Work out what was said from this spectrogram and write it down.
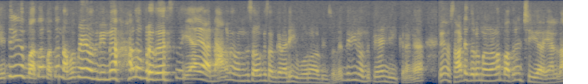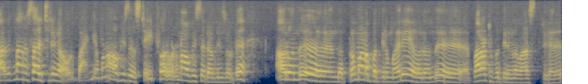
திடீர்னு பார்த்தா பார்த்தா நம்ம பேர் வந்து நின்று ஹலோ பிரதர்ஸ் ஏயா நாங்களும் வந்து சவுக்கு சங்கர் அடிக்க போகிறோம் அப்படின்னு சொல்லி திடீர்னு வந்து பின்னாடி நிற்கிறாங்க சாட்டை தூரம் எல்லாம் பார்த்தோன்னா எல்லாருக்கும் நான் விசாரிச்சிருங்க. அவர் பயங்கரமான ஆஃபீஸர் ஸ்ட்ரெயிட் ஃபார்வர்டான ஆஃபீஸர் அப்படின்னு சொல்லிட்டு அவர் வந்து இந்த பிரமாண பத்திரம் மாதிரி அவர் வந்து பாராட்டு பத்திரங்களை வாசிச்சிருக்காரு.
